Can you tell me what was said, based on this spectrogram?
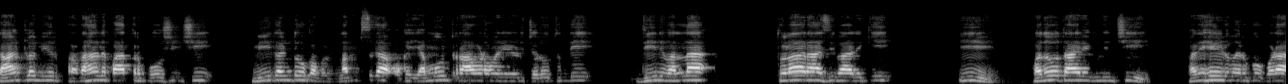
దాంట్లో మీరు ప్రధాన పాత్ర పోషించి మీకంటూ ఒక లంప్స్గా ఒక అమౌంట్ రావడం అనేది జరుగుతుంది. దీనివల్ల తులారాశి వారికి ఈ పదో తారీఖు నుంచి పదిహేడు వరకు కూడా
